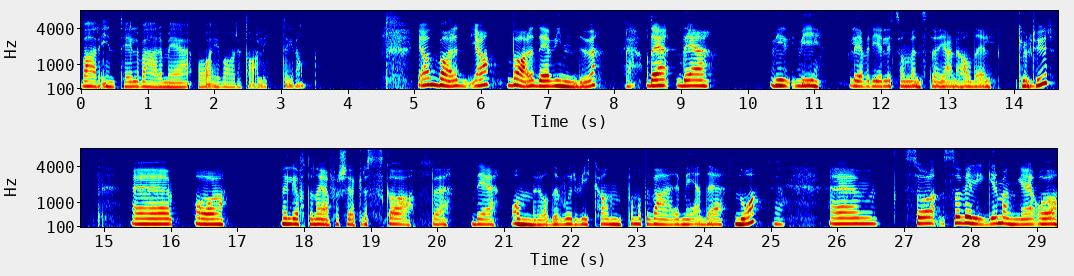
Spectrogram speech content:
være inntil, være med og ivareta lite grann. Ja, bare, ja, bare det vinduet. Ja. Og det, det vi, vi lever i litt sånn venstre hjernehalvdel-kultur. Eh, og veldig ofte når jeg forsøker å skape det området hvor vi kan på en måte være med det nå, Ja. um, så, så velger mange å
